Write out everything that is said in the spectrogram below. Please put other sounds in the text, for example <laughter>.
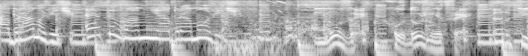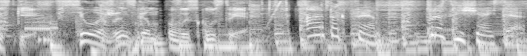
Абрамович – это вам не Абрамович. Музы, художницы, артистки. Все о женском в искусстве. Арт-акцент. Просвещайся.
